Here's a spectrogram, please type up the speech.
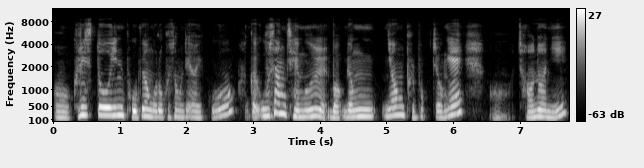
어 그리스도인 보병으로 구성되어 있고 그러니까 우상 제물 뭐 명령 불복종의 어 전원이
